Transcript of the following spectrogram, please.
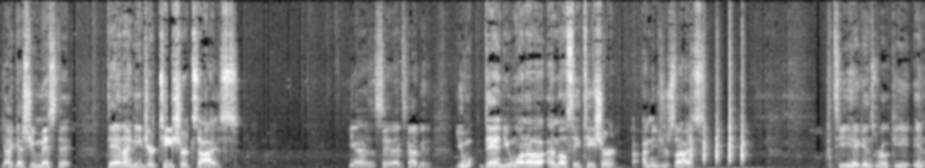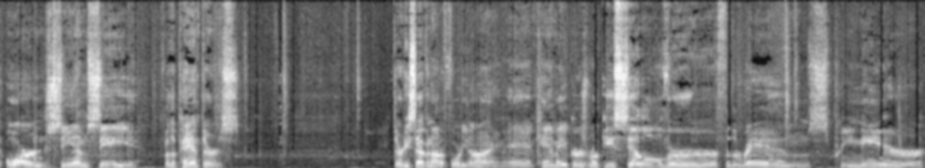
Yeah, I guess you missed it. Dan, I need your t-shirt size. Yeah, let's say that's gotta be... The, you, Dan, you want a MLC t-shirt? I need your size. T. Higgins rookie in orange CMC for the Panthers. 37 out of 49. And Cam Akers, rookie silver for the Rams. Premier.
